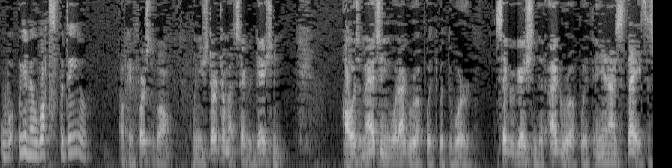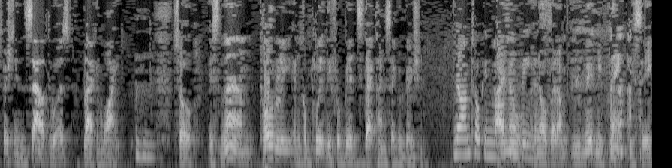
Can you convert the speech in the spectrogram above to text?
Wh- you know, what's the deal? Okay, first of all, when you start talking about segregation, I was imagining what I grew up with with the word. Segregation that I grew up with in the United States, especially in the South, was black and white. So Islam totally and completely forbids that kind of segregation. No, I'm talking I know, and Venus. I know, but I'm, you made me think, you see.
